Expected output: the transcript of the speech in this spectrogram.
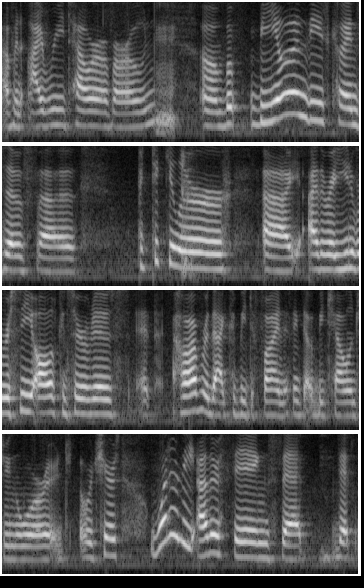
of an ivory tower of our own. Mm. Um, but beyond these kinds of uh, particular, uh, either a university, all of conservatives, however that could be defined, I think that would be challenging, or or chairs. What are the other things that that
